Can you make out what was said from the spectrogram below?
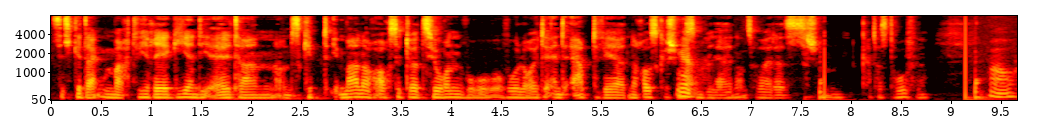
sich Gedanken macht, wie reagieren die Eltern. Und es gibt immer noch auch Situationen, wo, wo Leute enterbt werden, rausgeschmissen ja. werden und so weiter. Das ist schon Katastrophe. Wow.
